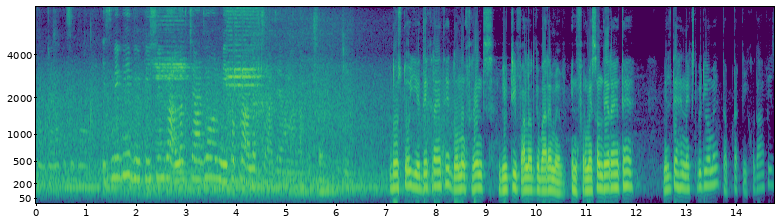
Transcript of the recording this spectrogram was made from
तो ज़्यादा किसी को इसमें भी ब्यूटिशियन का अलग चार्ज है और मेकअप का अलग चार्ज है हमारा। जी। दोस्तों ये देख रहे थे दोनों फ्रेंड्स ब्यूटी पार्लर के बारे में इंफॉर्मेशन दे रहे थे। मिलते हैं नेक्स्ट वीडियो में तब तक की खुदा हाफिज़।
